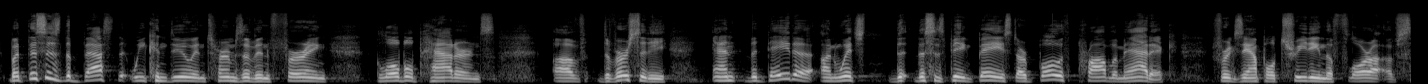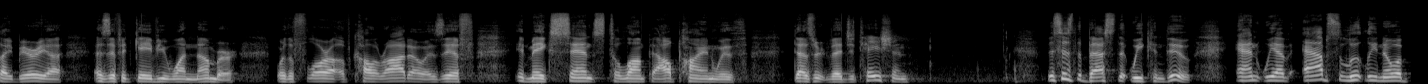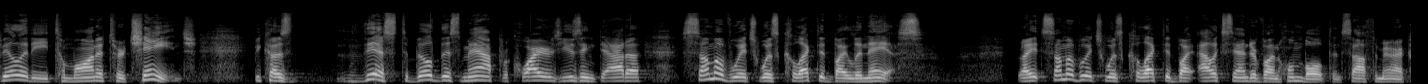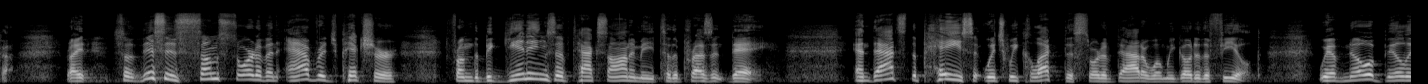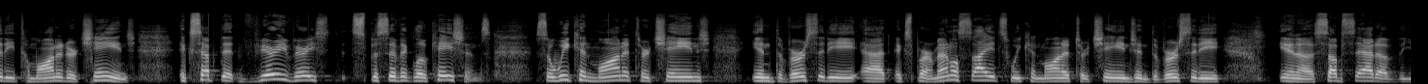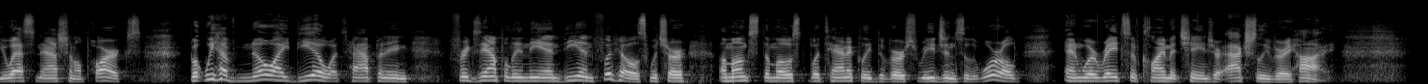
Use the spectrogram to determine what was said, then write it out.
But this is the best that we can do in terms of inferring global patterns of diversity. And the data on which th this is being based are both problematic. For example, treating the flora of Siberia as if it gave you one number, or the flora of Colorado as if it makes sense to lump alpine with desert vegetation. This is the best that we can do. And we have absolutely no ability to monitor change because this, to build this map, requires using data, some of which was collected by Linnaeus, right? Some of which was collected by Alexander von Humboldt in South America, right? So this is some sort of an average picture from the beginnings of taxonomy to the present day. And that's the pace at which we collect this sort of data when we go to the field. We have no ability to monitor change except at very, very specific locations. So we can monitor change in diversity at experimental sites. We can monitor change in diversity in a subset of the US national parks. But we have no idea what's happening for example, in the Andean foothills, which are amongst the most botanically diverse regions of the world, and where rates of climate change are actually very high.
